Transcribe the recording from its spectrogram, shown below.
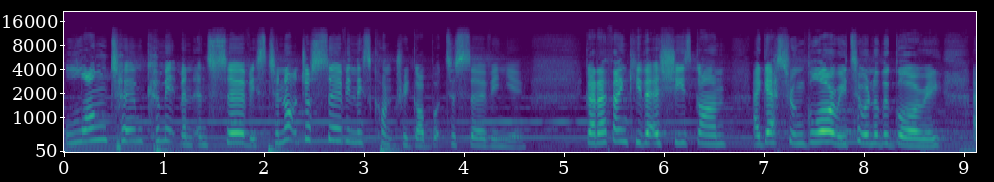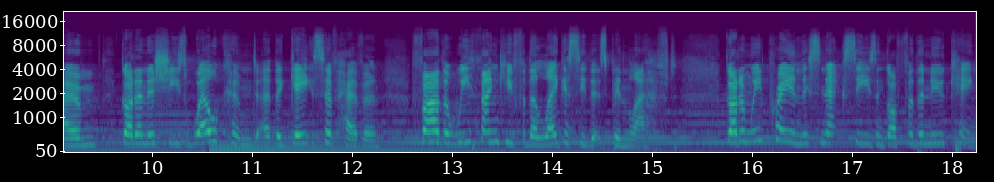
long term commitment and service to not just serving this country, God, but to serving you. God, I thank you that as she's gone, I guess, from glory to another glory, um, God, and as she's welcomed at the gates of heaven, Father, we thank you for the legacy that's been left. God, and we pray in this next season, God, for the new king,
